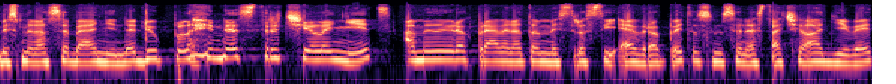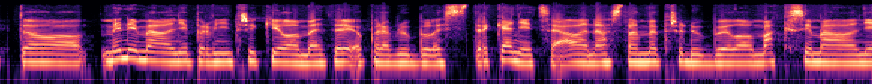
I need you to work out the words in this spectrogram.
my jsme na sebe ani nedupli, nestrčili nic. A minulý rok právě na tom mistrovství Evropy, to jsem se nestačila divit, to minimálně první tři kilometry opravdu byly strkanice, ale nás tam vepředu bylo maximálně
